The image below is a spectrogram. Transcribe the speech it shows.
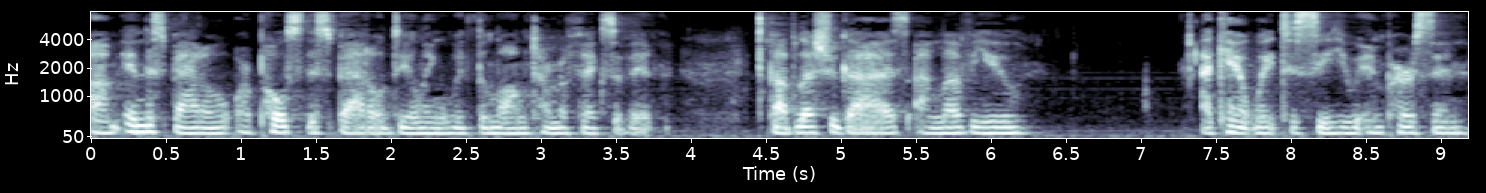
um, in this battle or post this battle dealing with the long term effects of it. God bless you guys. I love you. I can't wait to see you in person.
